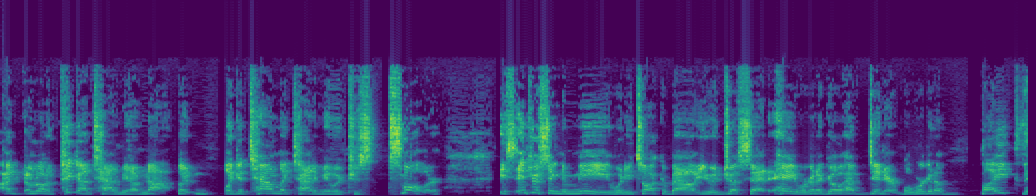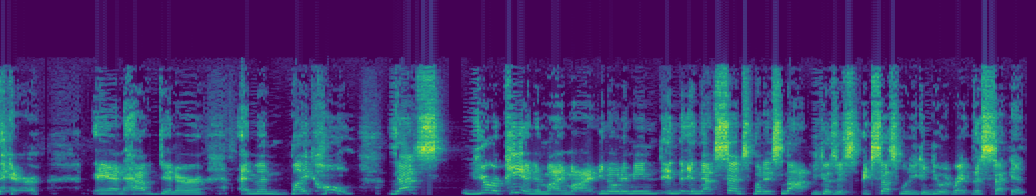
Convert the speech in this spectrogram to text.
I, am not a pick on Tatamy, I'm not, but like a town like Tatamy, which is smaller, it's interesting to me when you talk about you had just said, "Hey, we're going to go have dinner," but we're going to bike there and have dinner and then bike home. That's European in my mind. You know what I mean? In in that sense, but it's not because it's accessible. You can do it right this second.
